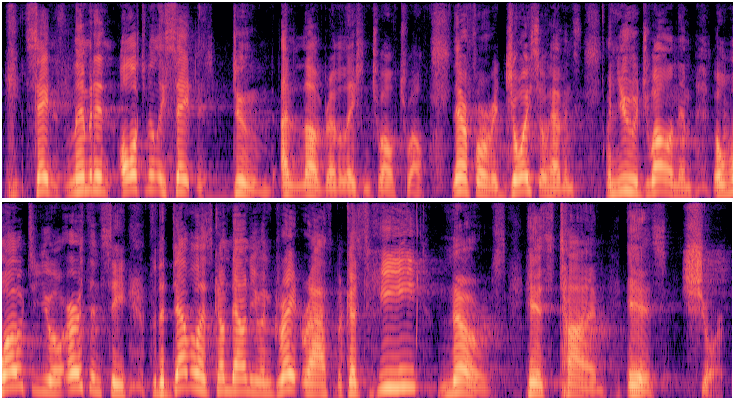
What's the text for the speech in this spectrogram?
He, Satan is limited. Ultimately, Satan is doomed. I love Revelation 12 12. Therefore, rejoice, O heavens, and you who dwell in them. But woe to you, O earth and sea, for the devil has come down to you in great wrath because he knows his time is short.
